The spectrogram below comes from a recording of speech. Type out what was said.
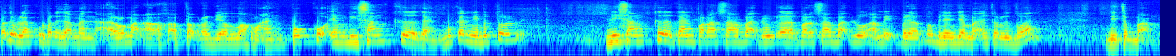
Lepas tu berlaku pada zaman Umar Al-Khattab radhiyallahu an pokok yang disangkakan bukannya betul disangkakan para sahabat dulu, uh, para sahabat dulu ambil apa perjanjian Bai'atul Ridwan ditebang.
